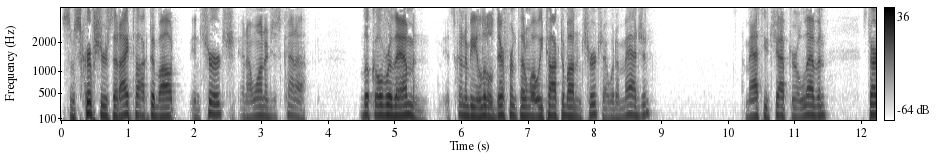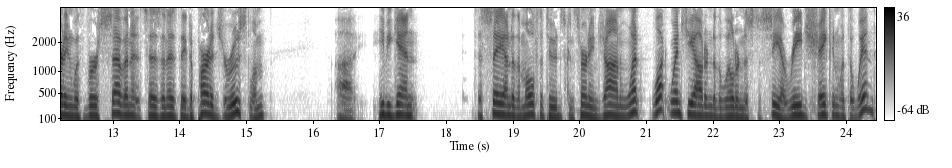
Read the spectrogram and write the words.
some scriptures that I talked about in church, and I want to just kind of look over them, and it's going to be a little different than what we talked about in church, I would imagine. Matthew chapter 11, starting with verse 7, and it says, And as they departed Jerusalem, uh, he began to say unto the multitudes concerning John, what, what went ye out into the wilderness to see? A reed shaken with the wind?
